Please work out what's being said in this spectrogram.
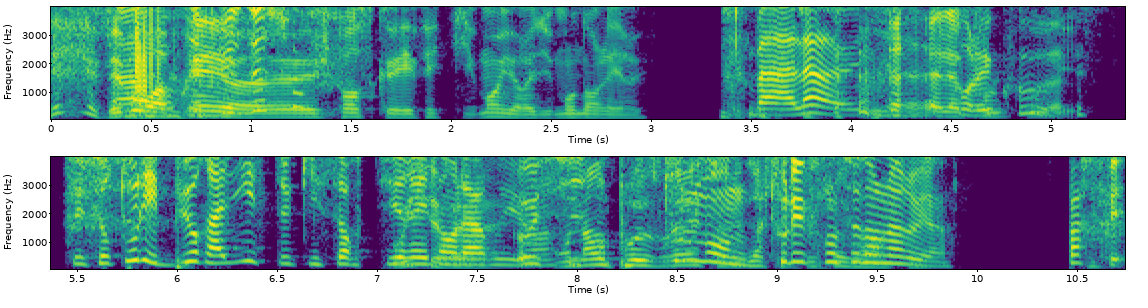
Mais bon, après, plus de euh, je pense qu'effectivement, il y aurait du monde dans les rues. bah là, euh, Là, pour le le coup. oui. C'est surtout les buralistes qui sortiraient Oui, c'est dans la vrai. rue. hein. Aussi. On imposerait. Tout le ça veut monde, tous les quelque Français chose dans la rue là. Parfait.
